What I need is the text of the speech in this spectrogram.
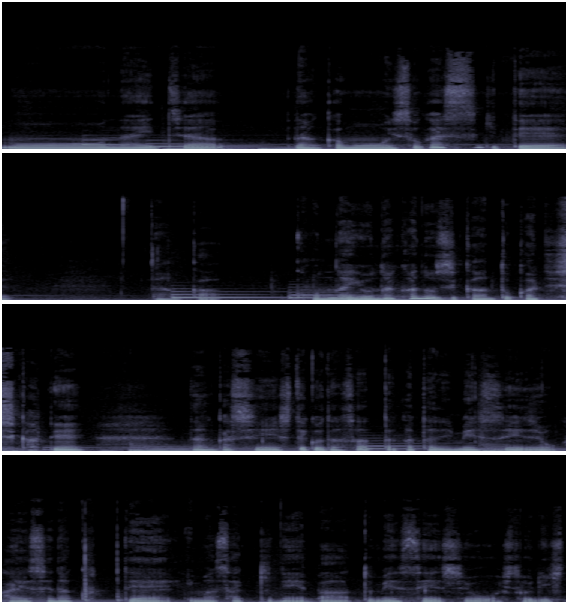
うもう泣いちゃう。なんかもう忙しすぎてなんかこんな夜中の時間とかにしかねなんか支援してくださった方にメッセージを返せなくって今さっきねバーッとメッセージを一人一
